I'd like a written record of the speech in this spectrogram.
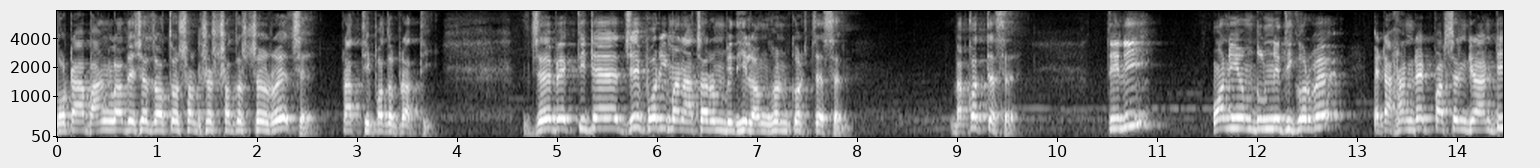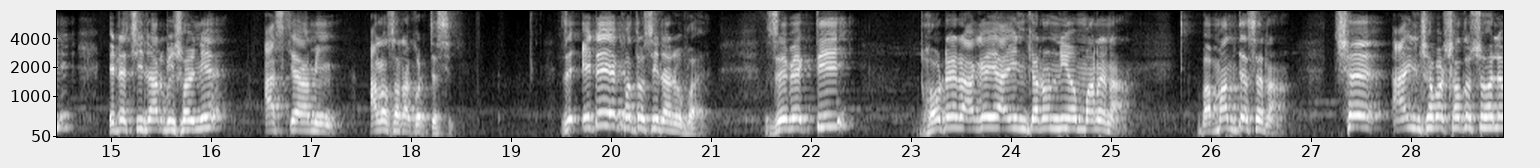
গোটা বাংলাদেশে যত সংসদ সদস্য রয়েছে, প্রার্থী, পদপ্রার্থী, যে ব্যক্তিটা যে পরিমাণ আচরণবিধি লঙ্ঘন করতেছেন বা করতেছে, তিনি অনিয়ম দুর্নীতি করবে, এটা হান্ড্রেড পারসেন্ট গ্যারান্টি, এটা চিনার বিষয় নিয়ে আজকে আমি আলোচনা করতেছি। যে এটাই একমাত্র চিনার উপায়। যে ব্যক্তি ভোটের আগেই আইন কানুন নিয়ম মানে না বা মানতেছে না, সে আইনসভার সদস্য হলে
